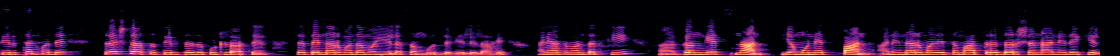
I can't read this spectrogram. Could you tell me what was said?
तीर्थांमध्ये श्रेष्ठ असं तीर्थ जर कुठलं असेल तर ते नर्मदा मैयेला संबोधलं गेलेलं आहे. आणि असं म्हणतात की गंगेत स्नान यमुनेत पान आणि नर्मदेचं मात्र दर्शनाने देखील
